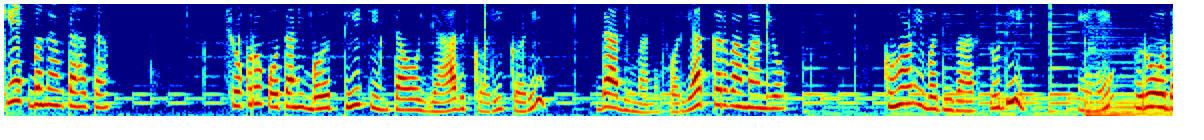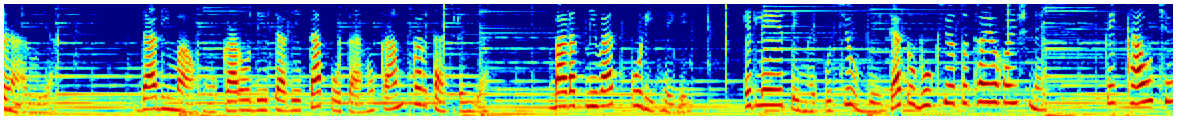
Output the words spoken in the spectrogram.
કેક બનાવતા હતા. છોકરો પોતાની બધી ચિંતાઓ યાદ કરી કરી દાદીમાને ફરિયાદ કરવા માંડ્યો. ઘણી બધી વાર સુધી એણે રોદણા રોયા. દાદીમા હોંકારો દેતા દેતા પોતાનું કામ કરતા જ રહ્યા. બાળકની વાત પૂરી થઈ ગઈ. એટલે તેમણે પૂછ્યું, બેટા, તું ભૂખ્યો તો થયો હોઈશ ને? કંઈક ખાવું છે?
